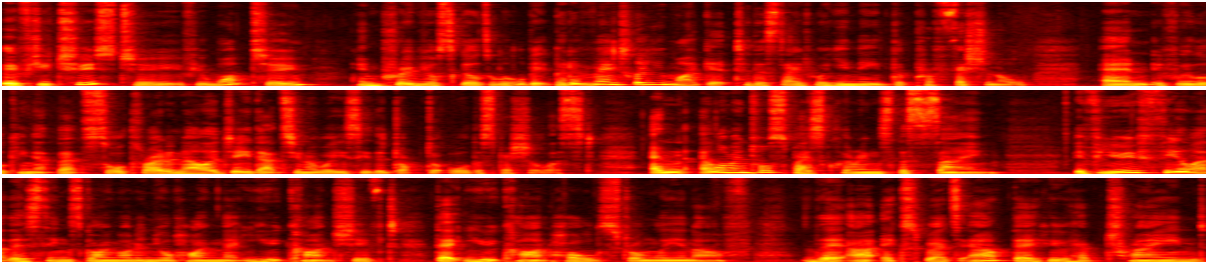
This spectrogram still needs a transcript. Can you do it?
if you choose to, if you want to, improve your skills a little bit, but eventually you might get to the stage where you need the professional and if we're looking at that sore throat analogy, that's you know where you see the doctor or the specialist. And elemental space clearing's the same. If you feel like there's things going on in your home that you can't shift, that you can't hold strongly enough, there are experts out there who have trained,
